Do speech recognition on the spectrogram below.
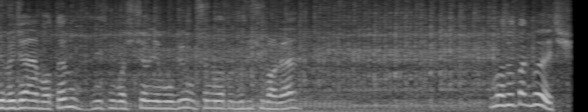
Nie wiedziałem o tym, nic mi właściciel nie mówił, muszę mu na to zwrócić uwagę. Może tak być.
